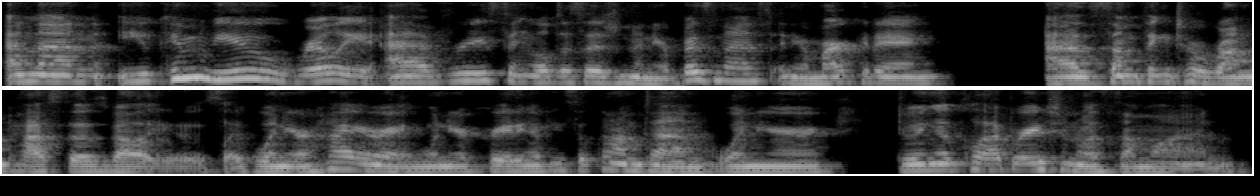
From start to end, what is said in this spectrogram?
And then you can view really every single decision in your business and your marketing as something to run past those values like when you're hiring when you're creating a piece of content when you're doing a collaboration with someone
